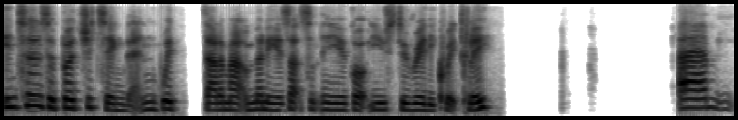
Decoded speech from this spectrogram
in terms of budgeting then with that amount of money, is that something you got used to really quickly? Um,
